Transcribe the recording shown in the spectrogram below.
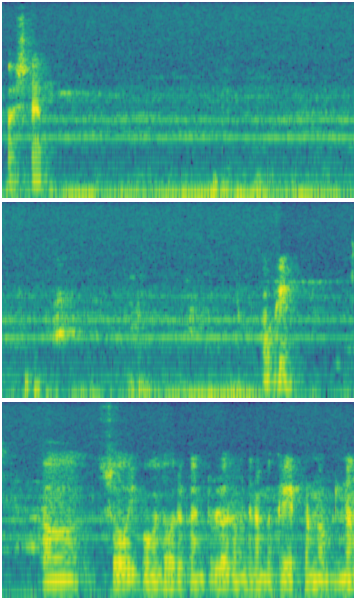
ஃபஸ்ட் டைம் ஓகே ஸோ இப்போ வந்து ஒரு கண்ட்ரோலரை வந்து நம்ம க்ரியேட் பண்ணோம் அப்படின்னா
